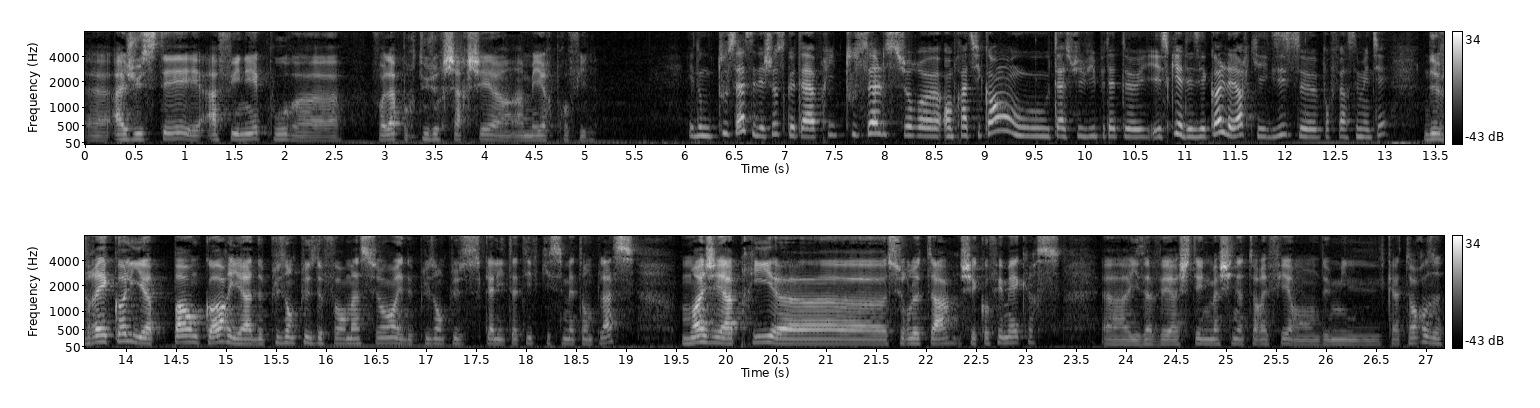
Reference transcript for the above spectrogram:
euh, ajuster et affiner pour, euh, voilà, pour toujours chercher un, un, meilleur profil. Et donc tout ça, c'est des choses que tu as appris tout seul sur, euh, en pratiquant ou tu as suivi peut-être... Est-ce qu'il y a des écoles d'ailleurs qui existent pour faire ce métier De vraies écoles, il n'y a pas encore. Il y a de plus en plus de formations et de plus en plus qualitatives qui se mettent en place. Moi, j'ai appris sur le tas chez Coffee Makers. Euh, ils avaient acheté une machine à torréfier en 2014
